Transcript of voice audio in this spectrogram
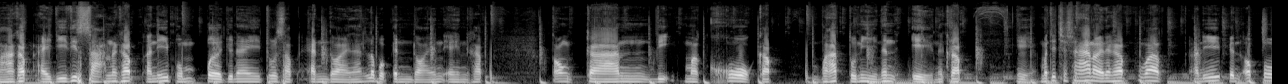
มาครับ ID ที่ 3 นะครับ อันนี้ผมเปิดอยู่ในโทรศัพท์ Android นะ ระบบ Android นั่นเองครับ ต้องการดิมาโคกับบัตตัวนี้นั่นเองนะครับเอ๊มันจะช้าๆหน่อยนะครับ เพราะว่าอันนี้เป็น oppo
